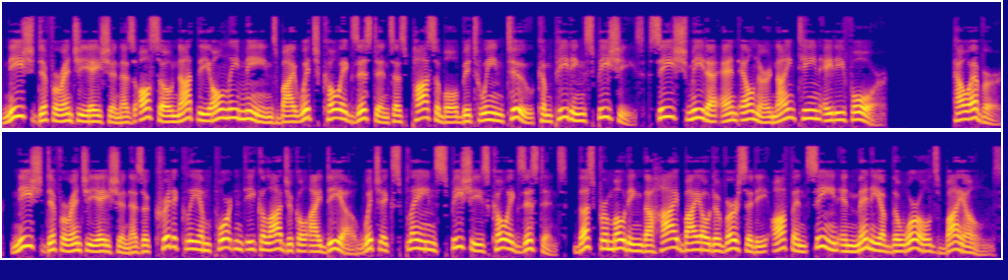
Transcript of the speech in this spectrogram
Niche differentiation is also not the only means by which coexistence is possible between two competing species see Shmida and Ellner 1984. However, niche differentiation is a critically important ecological idea which explains species coexistence, thus promoting the high biodiversity often seen in many of the world's biomes.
